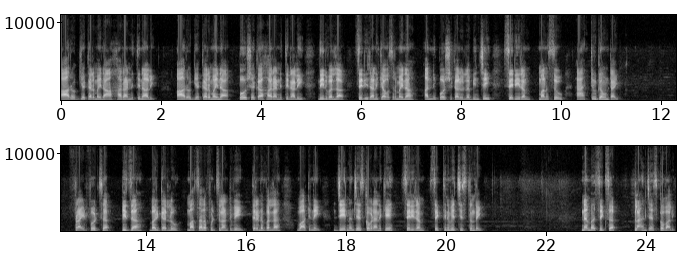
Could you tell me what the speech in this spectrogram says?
ఆరోగ్యకరమైన ఆహారాన్ని తినాలి. ఆరోగ్యకరమైన పోషకాహారాన్ని తినాలి. దీనివల్ల శరీరానికి అవసరమైన అన్ని పోషకాలు లభించి శరీరం మనసు యాక్టివ్గా ఉంటాయి. ఫ్రైడ్ ఫుడ్స్. పిజ్జా బర్గర్లు మసాలా ఫుడ్స్ లాంటివి తినడం వల్ల వాటిని జీర్ణం చేసుకోవడానికే శరీరం శక్తిని వెచ్చిస్తుంది. నెంబర్ సిక్స్ ప్లాన్ చేసుకోవాలి.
